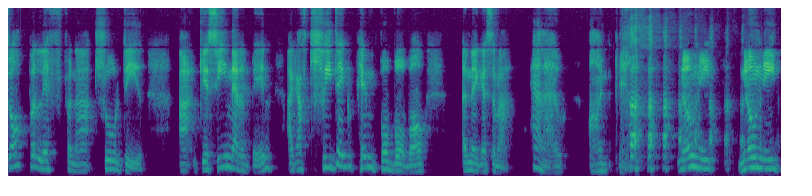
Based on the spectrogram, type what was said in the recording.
dop y lift fyna trwy'r dydd. A ges i'n erbyn, a gath 35 o bobl y neges yma. Hello, I'm Bill. No need, no need,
